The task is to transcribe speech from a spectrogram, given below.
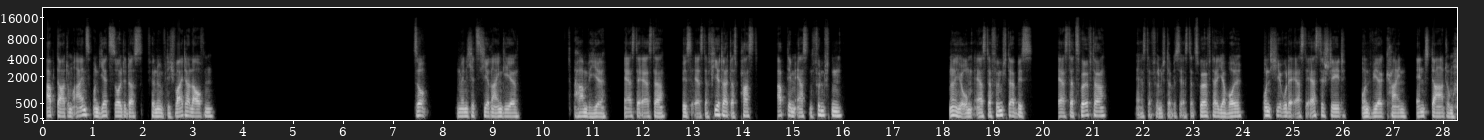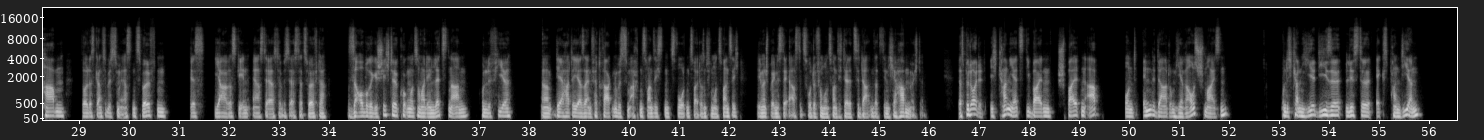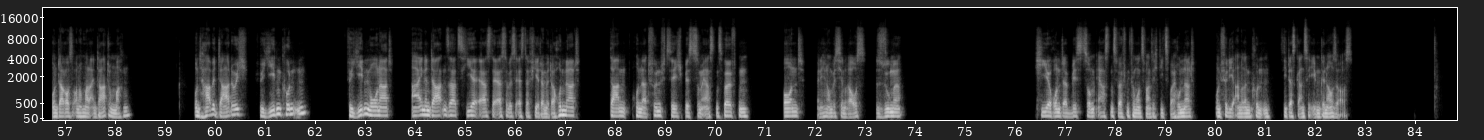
ab Datum 1 und jetzt sollte das vernünftig weiterlaufen. So, und wenn ich jetzt hier reingehe, haben wir hier 1.1. bis 1.4. Das passt. Ab dem 1.5. Ne, hier oben 1.5. bis 1.12. 1.5. bis 1.12. Jawohl. Und hier, wo der 1.1. steht und wir kein Enddatum haben, soll das Ganze bis zum 1.12. des Jahres gehen. 1.1. bis 1.12. Saubere Geschichte. Gucken wir uns nochmal den letzten an. Kunde 4. Ähm, der hatte ja seinen Vertrag nur bis zum 28.02.2025. Dementsprechend ist der 1.2.25 der letzte Datensatz, den ich hier haben möchte. Das bedeutet, ich kann jetzt die beiden Spalten ab und Endedatum hier rausschmeißen und ich kann hier diese Liste expandieren und daraus auch nochmal ein Datum machen und habe dadurch für jeden Kunden, für jeden Monat einen Datensatz, hier 1.1. bis 1.4. mit der 100, dann 150 bis zum 1.12. Und wenn ich noch ein bisschen rauszoome, hier runter bis zum 1.12.25 die 200. Und für die anderen Kunden sieht das Ganze eben genauso aus.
